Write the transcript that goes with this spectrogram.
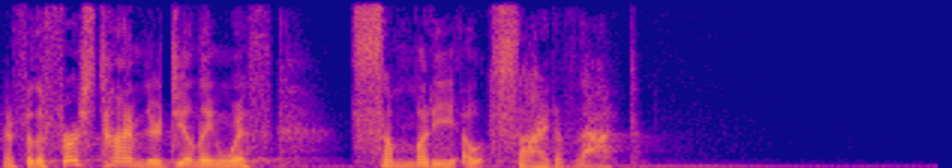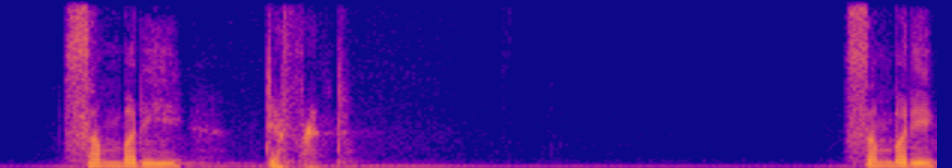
And for the first time, they're dealing with somebody outside of that. Somebody different. Somebody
